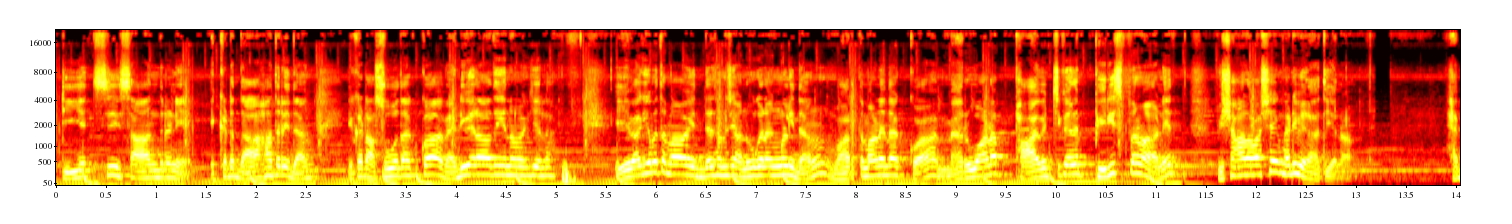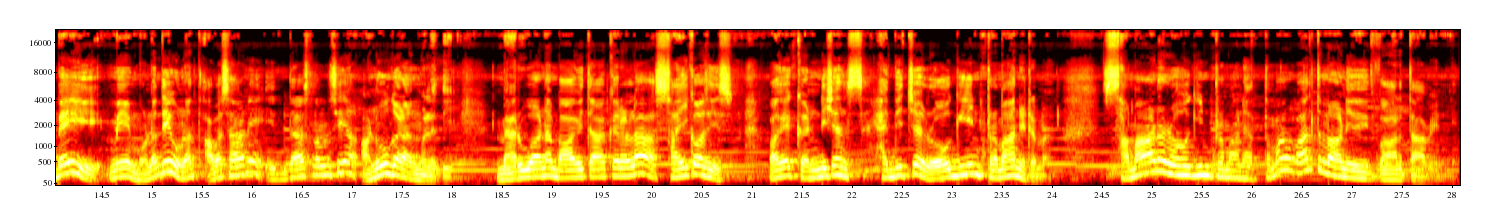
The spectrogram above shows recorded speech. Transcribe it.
THC සාන්ද්‍රණය එකට දාහතර දං එකට අසුව දක්වා වැඩි වෙලා තියෙනවා කියලා. ඒවගේ තමාව එද සමසි අනුගරංවලි දං වර්තමානය දක්වා මැරුවාන පාවිච්චි කන පිරිස් ප්‍රමාණයත් විශාල වශයෙන් වැඩි වෙලා තියෙනවා. හැබැයි මේ මොනදේ වුනත් අවසානය එදදාස් නම්සය අනූ ගණන්වලදී. මැරුවාන භාවිතා කරලා සයිකෝසිස් වගේ කන්ඩිෂන්ස් හැදිච්ච රෝගීන් ප්‍රමාණයටම සමාන රෝගීන් ප්‍රමාණයක්ත්තමා වර්තමානයදී වාර්තාාවවෙන්නේ.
